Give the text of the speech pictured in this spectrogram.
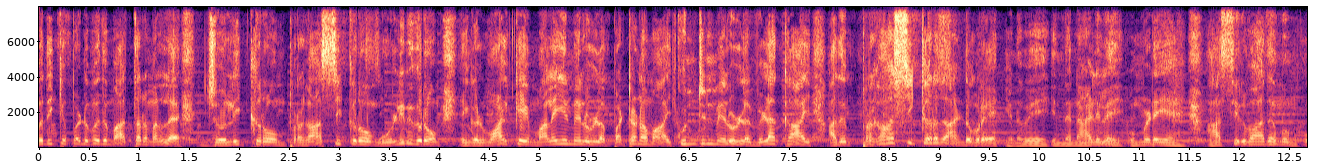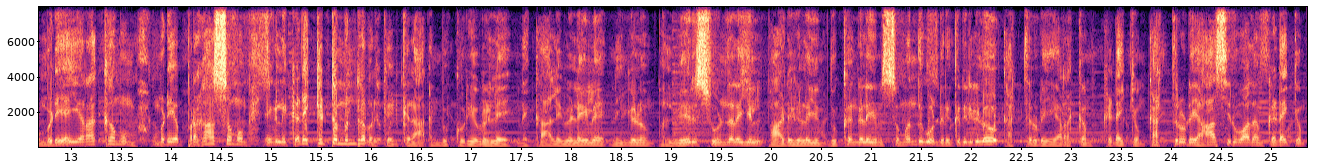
ஆசீர்வதிக்கப்படுவது மாத்திரமல்ல. ஜொலிக்கிறோம் பிரகாசிக்கிறோம் ஒளிர்கிறோம். எங்கள் வாழ்க்கை மலையின் மேல் உள்ள பட்டணமாய் குன்றின் மேல் உள்ள விளக்காய் அது பிரகாசிக்கிறது ஆண்டவரே. எனவே இந்த நாளிலே உம்முடைய ஆசீர்வாதமும் உம்முடைய இரக்கமும் உம்முடைய பிரகாசமும் எங்களுக்கு கிடைக்கட்டும் என்று அவர் கேட்கிறார். அன்புக்குரியவர்களே இந்த காலை வேளையிலே நீங்களும் பல்வேறு சூழ்நிலையில் பாடுகளையும் துக்கங்களையும் சுமந்து கொண்டிருக்கிறீர்களோ? கர்த்தருடைய இரக்கம் கிடைக்கும். கர்த்தருடைய ஆசீர்வாதம் கிடைக்கும்.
